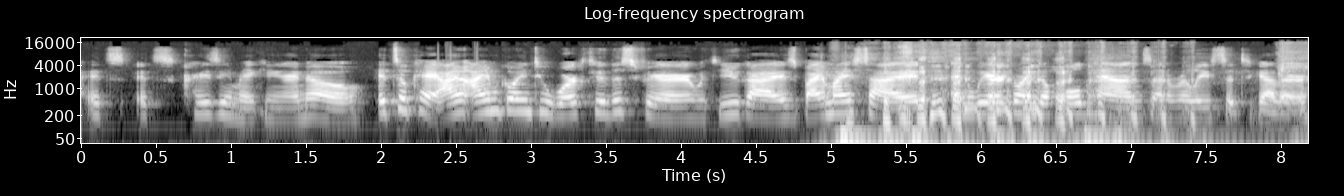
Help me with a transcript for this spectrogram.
It's it's crazy making. I know it's okay. I, I'm going to work through this fear with you guys by my side, and we are going to hold hands and release it together.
